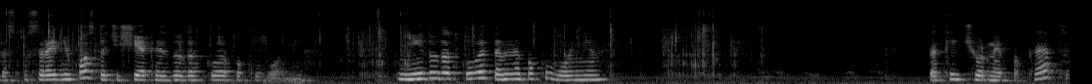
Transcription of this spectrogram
Безпосередньо паста чи ще якесь додаткове пакування? Ні, додаткове темне пакування. Такий чорний пакет.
